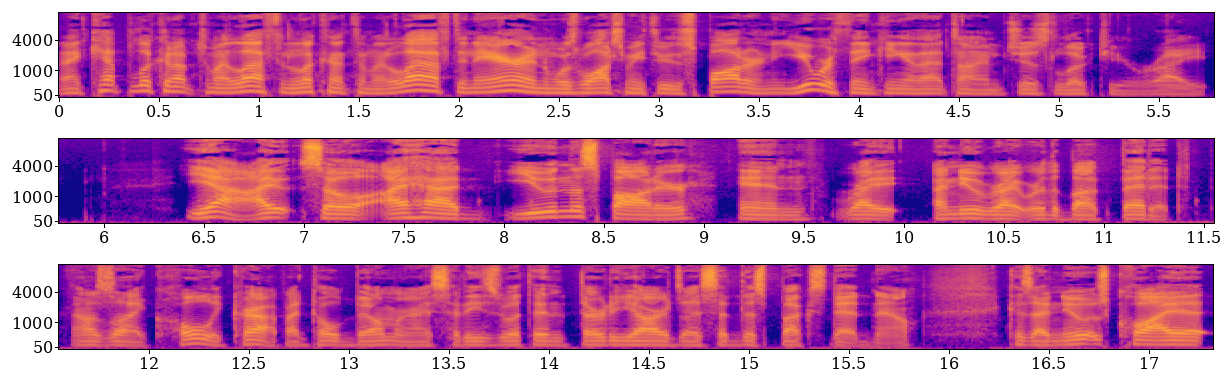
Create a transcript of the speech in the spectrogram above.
And I kept looking up to my left and looking up to my left, and Aaron was watching me through the spotter, and you were thinking at that time, just look to your right. Yeah, I so I had you in the spotter and right I knew right where the buck bedded. I was like, "Holy crap." I told Belmer I said he's within 30 yards. I said this buck's dead now cuz I knew it was quiet.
